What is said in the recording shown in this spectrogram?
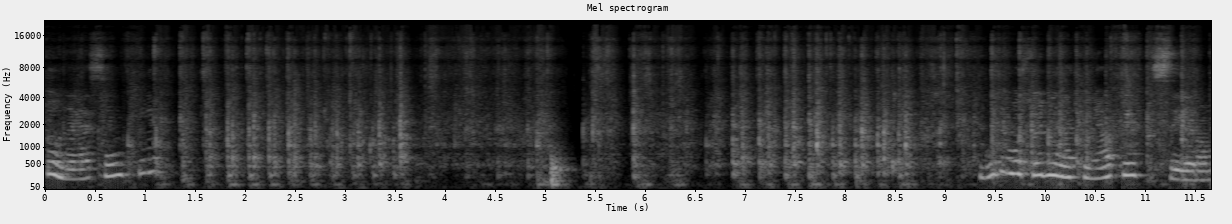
тонесенькі. Будемо сьогодні начиняти сиром.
